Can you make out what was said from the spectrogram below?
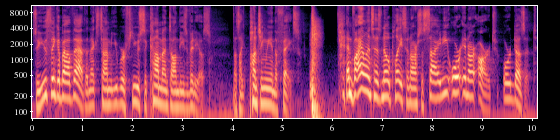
So you think about that the next time you refuse to comment on these videos. That's like punching me in the face. And violence has no place in our society or in our art, or does it?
